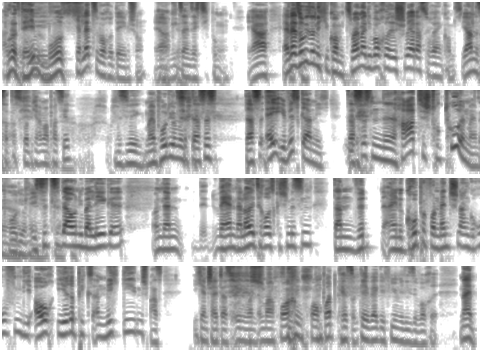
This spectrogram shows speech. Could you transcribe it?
Bruder, hatte Dame ich- muss. Ich hatte letzte Woche Dame schon. Ja, Okay. mit seinen 60 Punkten. Ja, er wäre sowieso nicht gekommen. Zweimal die Woche ist schwer, dass du reinkommst. Janis hat das, glaube ich, einmal passiert. Deswegen, mein Podium ist, das ist, das, ey, ihr wisst gar nicht, das ist eine harte Struktur in meinem Ja, Podium. okay, ich sitze okay, da okay. und überlege und dann werden da Leute rausgeschmissen, dann wird eine Gruppe von Menschen angerufen, die auch ihre Picks an mich geben. Spaß. Ich entscheide das irgendwann immer vor, vor dem Podcast. Okay, wer gefiel mir diese Woche? Nein.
